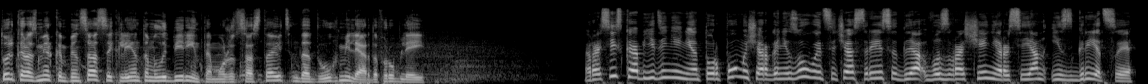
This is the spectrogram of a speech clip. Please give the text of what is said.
только размер компенсации клиентам «Лабиринта» может составить до 2 миллиардов рублей. Российское объединение «Турпомощь» организовывает сейчас рейсы для возвращения россиян из Греции.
